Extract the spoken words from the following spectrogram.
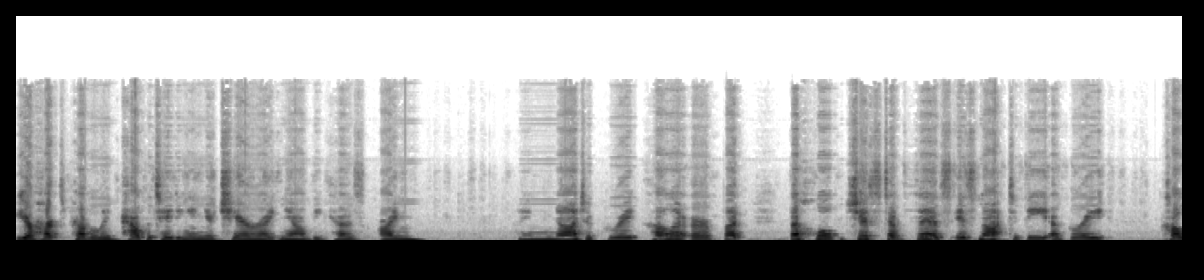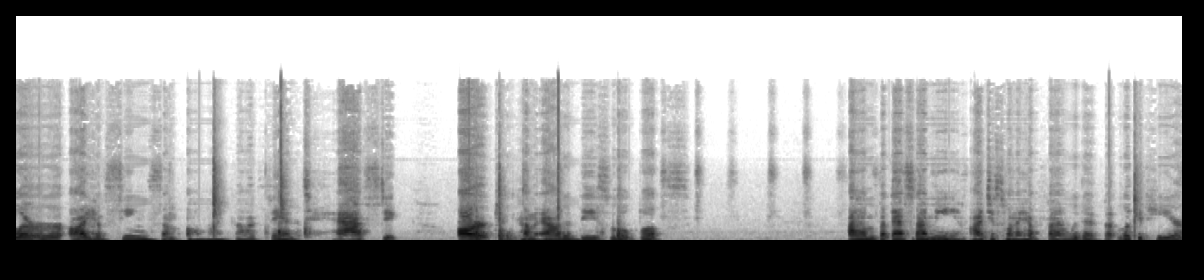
your heart's probably palpitating in your chair right now because I'm, I'm not a great colorer, but the whole gist of this is not to be a great colorer. I have seen some, oh my God, fantastic art come out of these little books. Um, but that's not me. I just want to have fun with it. But look at here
